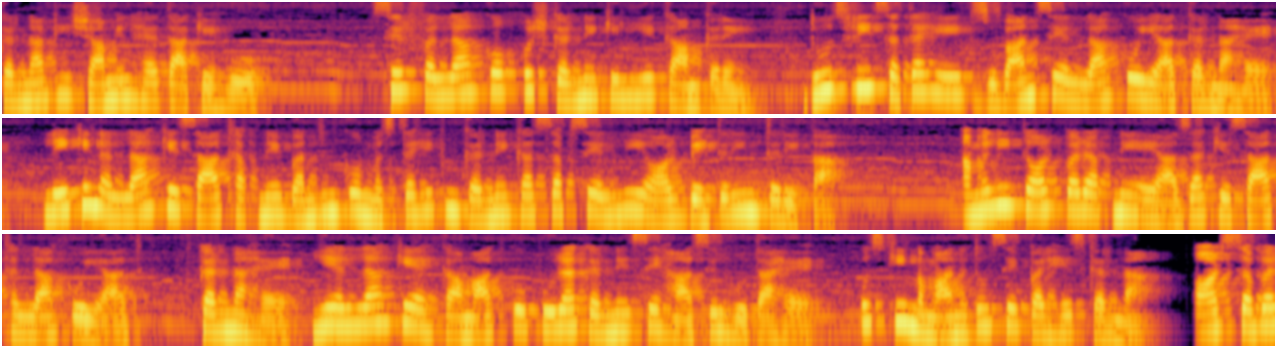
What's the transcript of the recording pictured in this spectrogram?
کرنا بھی شامل ہے تاکہ وہ صرف اللہ کو خوش کرنے کے لیے کام کریں۔ دوسری سطح ایک زبان سے اللہ کو یاد کرنا ہے۔ لیکن اللہ کے ساتھ اپنے بندن کو مستحکم کرنے کا سب سے علی اور بہترین طریقہ۔ عملی طور پر اپنے اعضا کے ساتھ اللہ کو یاد کرنا ہے۔ یہ اللہ کے احکامات کو پورا کرنے سے حاصل ہوتا ہے۔ اس کی ممانتوں سے پرہیز کرنا۔ اور صبر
